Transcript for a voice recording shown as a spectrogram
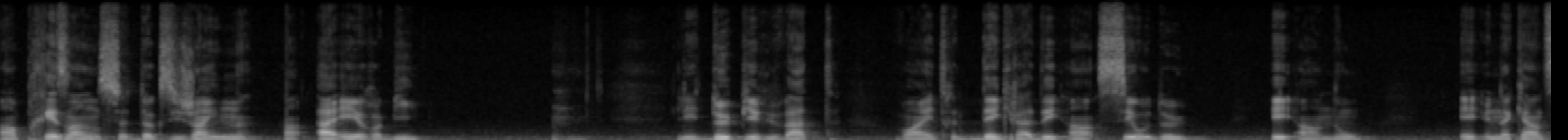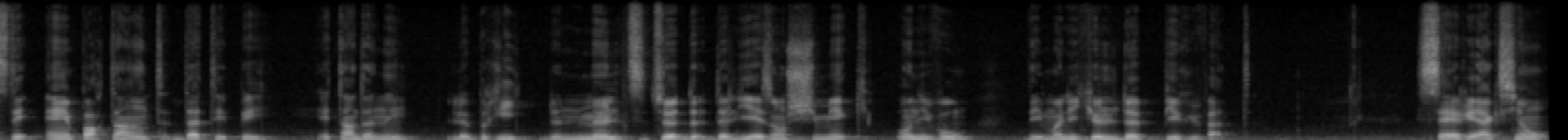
en présence d'oxygène, en aérobie, les deux pyruvates vont être dégradés en CO2 et en eau et une quantité importante d'ATP étant donné le bris d'une multitude de liaisons chimiques au niveau des molécules de pyruvate. Ces réactions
